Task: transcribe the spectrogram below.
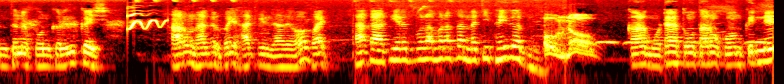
અને તને ફોન કરીને કહીશ. સારું નાગર ભાઈ હાચવીને જાદે હો ભાઈ. કાકા અત્યારે જ બોલા બરાબર નચી થઈ ગયો જ કાળ મોટા તું તારું કોમ કરીને.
